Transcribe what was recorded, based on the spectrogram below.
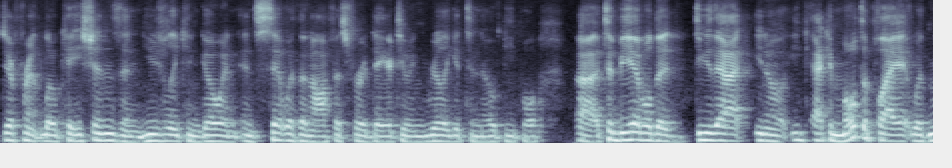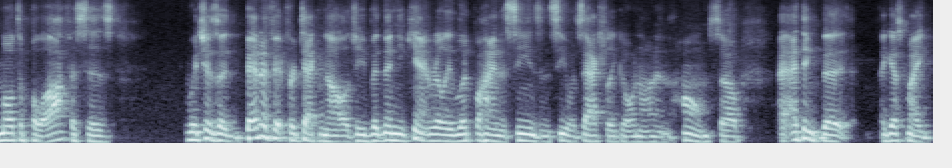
different locations and usually can go and, and sit with an office for a day or two and really get to know people. Uh, to be able to do that, you know, I can multiply it with multiple offices, which is a benefit for technology, but then you can't really look behind the scenes and see what's actually going on in the home. So I, I think that, I guess my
